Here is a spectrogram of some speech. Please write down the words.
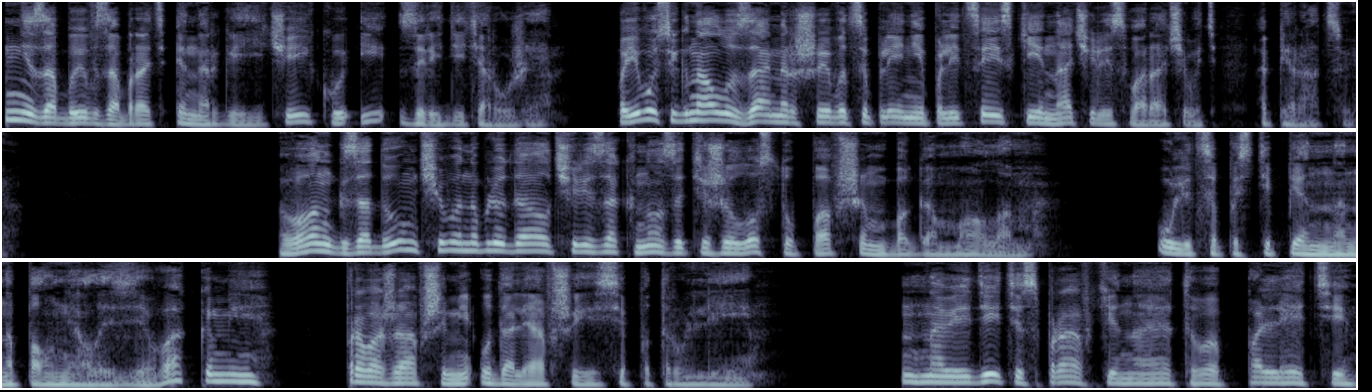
не забыв забрать энергоячейку и зарядить оружие. По его сигналу замершие в оцеплении полицейские начали сворачивать операцию. Вонг задумчиво наблюдал через окно за тяжело ступавшим богомолом. Улица постепенно наполнялась зеваками, провожавшими удалявшиеся патрули. «Наведите справки на этого Палетти.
